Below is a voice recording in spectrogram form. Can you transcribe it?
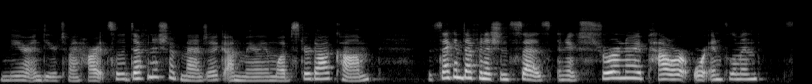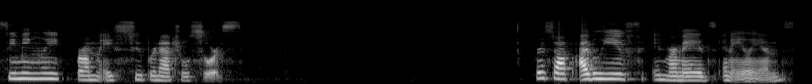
near and dear to my heart. So, the definition of magic on merriam-webster.com, the second definition says an extraordinary power or influence seemingly from a supernatural source. First off, I believe in mermaids and aliens.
